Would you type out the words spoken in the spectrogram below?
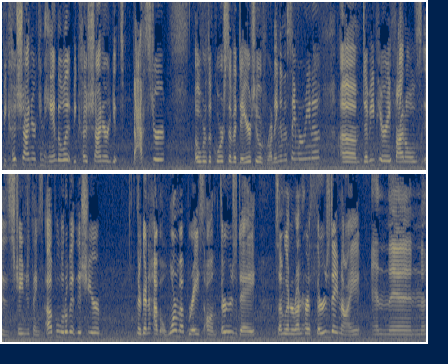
because Shiner can handle it, because Shiner gets faster over the course of a day or two of running in the same arena. Um, WPRA finals is changing things up a little bit this year they're to have a warm up race on Thursday So I'm to run her Thursday night and then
